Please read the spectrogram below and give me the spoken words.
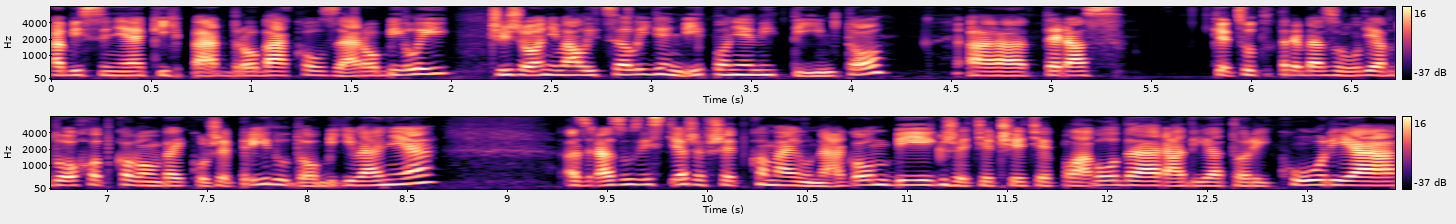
aby si nejakých pár drobákov zarobili. Čiže oni mali celý deň vyplnený týmto. A teraz, keď sú to treba ľudia v dôchodkovom veku, že prídu do bývania, a zrazu zistia, že všetko majú na gombík, že tečie teplá voda, radiátory kúria,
